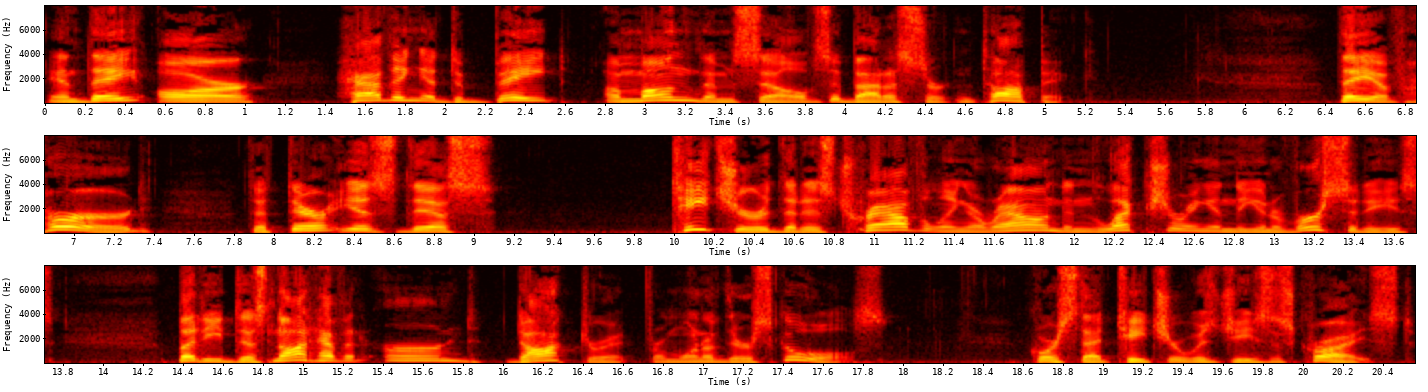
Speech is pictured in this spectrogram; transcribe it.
and they are having a debate among themselves about a certain topic. They have heard that there is this teacher that is traveling around and lecturing in the universities, but he does not have an earned doctorate from one of their schools. Of course, that teacher was Jesus Christ.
